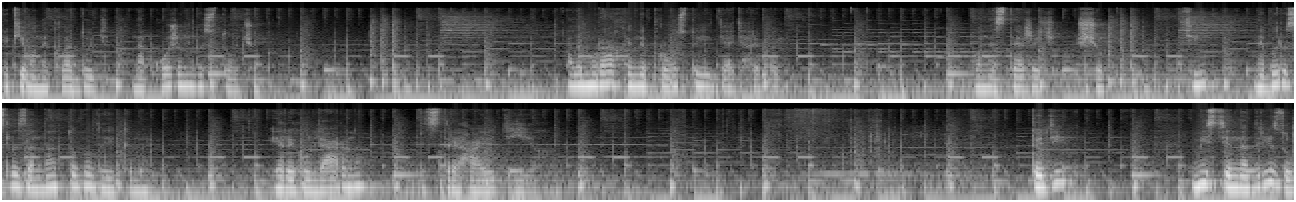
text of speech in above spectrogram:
які вони кладуть на кожен листочок. Але мурахи не просто їдять гриби. Вони стежать, щоб ті не виросли занадто великими і регулярно підстригають їх. Тоді в місці надрізу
